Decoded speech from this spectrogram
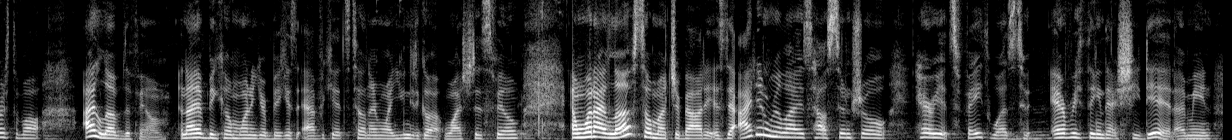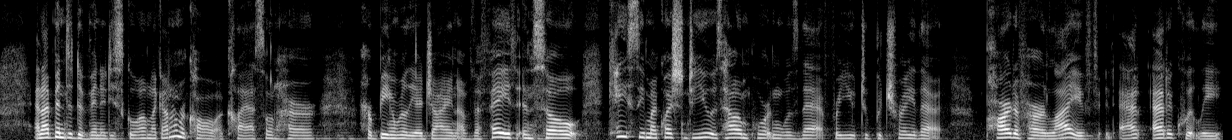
first of all, I love the film, and I have become one of your biggest advocates, telling everyone you need to go out and watch this film. And what I love so much about it is that I didn't realize how central Harriet's faith was to everything that she did. I mean, and I've been to divinity school. I'm like, I don't recall a class on her, her being really a giant of the faith. And so, Kasi, my question to you is, how important was that for you to portray that? Part of her life ad adequately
